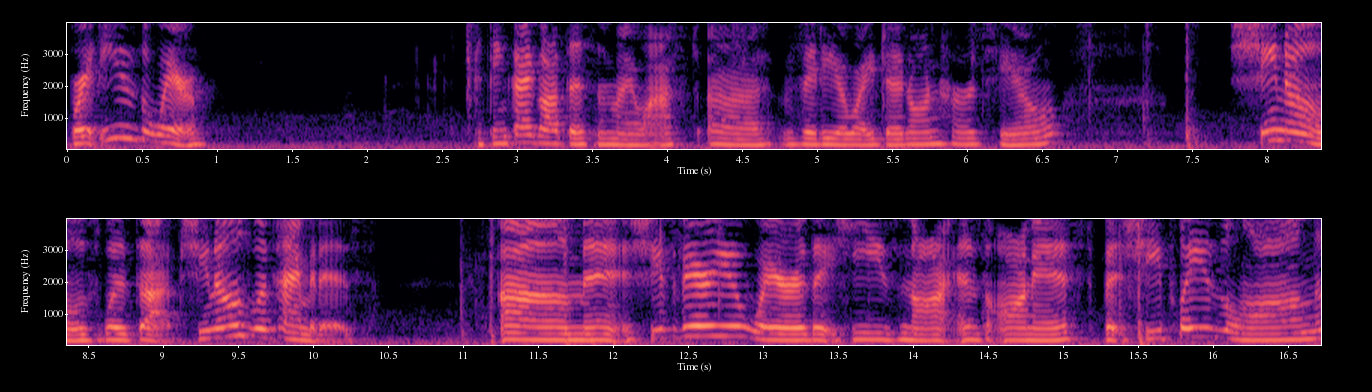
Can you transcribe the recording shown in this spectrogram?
Britney is aware. I think I got this in my last uh, video I did on her too. She knows what's up. She knows what time it is. Um, she's very aware that he's not as honest, but she plays along.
